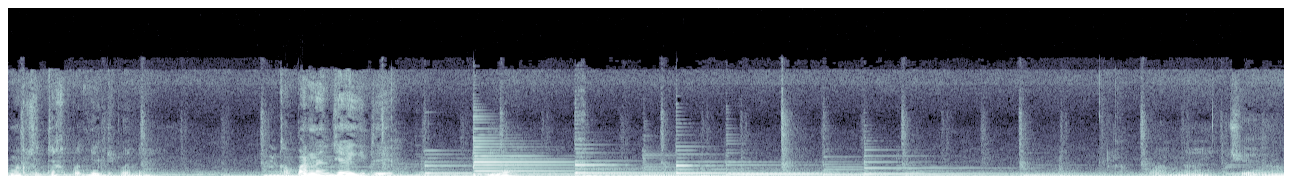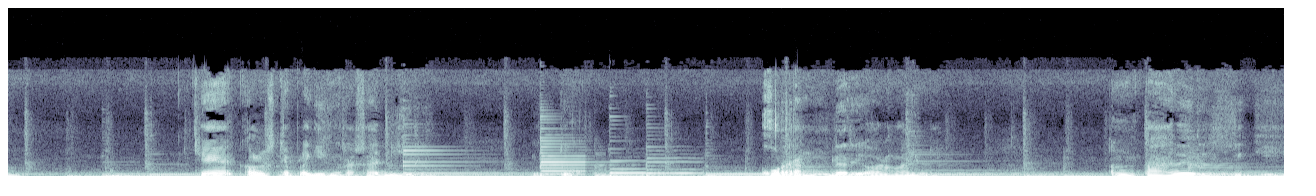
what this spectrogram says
Maksudnya kapan tuh gimana? Kapan aja gitu ya? Iya. Kapan aja? Cek kalau setiap lagi ngerasa diri itu kurang dari orang lain deh entah dari segi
